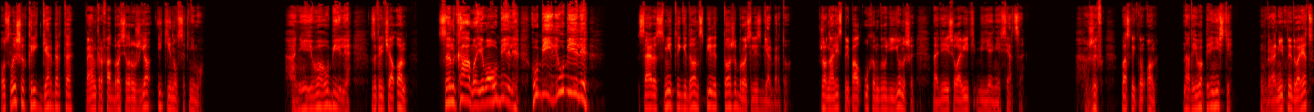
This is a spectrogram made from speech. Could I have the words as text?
Услышав крик Герберта, Пенкроф отбросил ружье и кинулся к нему. «Они его убили!» — закричал он. «Сынка моего убили! Убили! Убили!» Сайрес Смит и Гидон Спилет тоже бросились к Герберту. Журналист припал ухом к груди юноши, надеясь уловить биение сердца. «Жив!» — воскликнул он. «Надо его перенести». «В гранитный дворец?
